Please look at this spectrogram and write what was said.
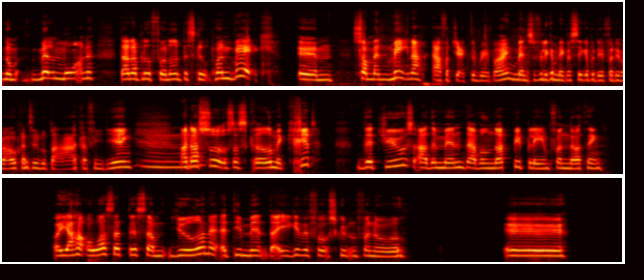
num- mellem morerne, der er der blevet fundet en besked på en væg, øh, som man mener er fra Jack the Ripper, ikke? Men selvfølgelig kan man ikke være sikker på det, for det var jo i princippet bare graffiti, ikke? Mm. Og der stod så skrevet med kridt, The Jews are the men that will not be blamed for nothing. Og jeg har oversat det som, jøderne er de mænd, der ikke vil få skylden for noget. Øh,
